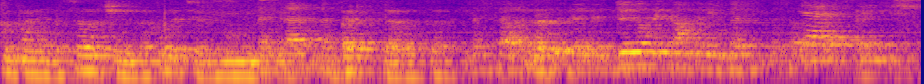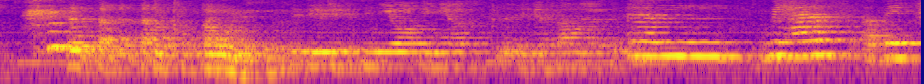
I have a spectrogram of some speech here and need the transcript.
Компанія Bestseller чи не знаходиться в її місті? Bestseller, Bestseller. Bestseller, так. Bestseller. Do you know the company's best bestseller? Yeah, it's English. Та- та- та- В тому місті. Is it in your, in your, s- in your town, your city? Um, we have a big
